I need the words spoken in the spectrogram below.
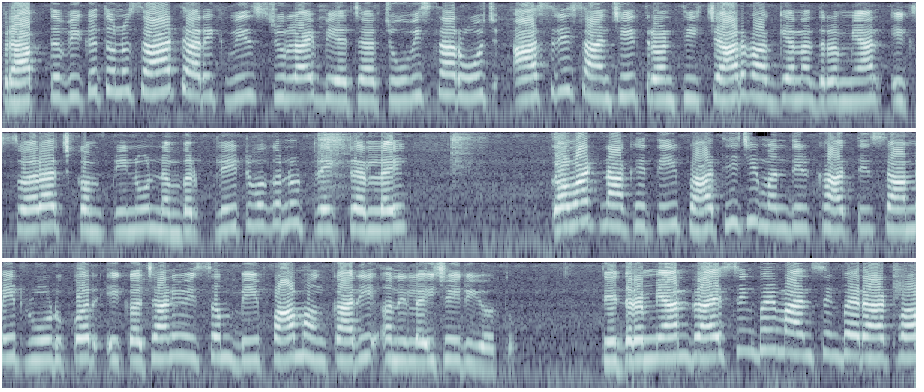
પ્રાપ્ત વિગત અનુસાર તારીખ વીસ જુલાઈ બે હજાર ચોવીસના રોજ આશરે સાંજે ત્રણથી ચાર વાગ્યાના દરમિયાન એક સ્વરાજ કંપનીનું નંબર પ્લેટ વગરનું ટ્રેક્ટર લઈ કવાટ નાખેથી ભાથીજી મંદિર ખાતે સામે રોડ ઉપર એક અજાણ્યો ઇસમ બેફામ હંકારી અને લઈ જઈ રહ્યો હતો. તે દરમિયાન રાયસિંહભાઈ, માનસિંહભાઈ રાઠવા,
